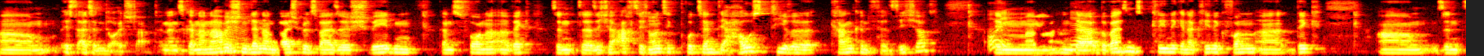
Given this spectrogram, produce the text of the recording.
ähm, ist als in Deutschland. In den skandinavischen mhm. Ländern, beispielsweise Schweden, ganz vorne äh, weg, sind äh, sicher 80, 90 Prozent der Haustiere krankenversichert. Im, äh, in ja. der Überweisungsklinik, in der Klinik von äh, Dick, ähm, sind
